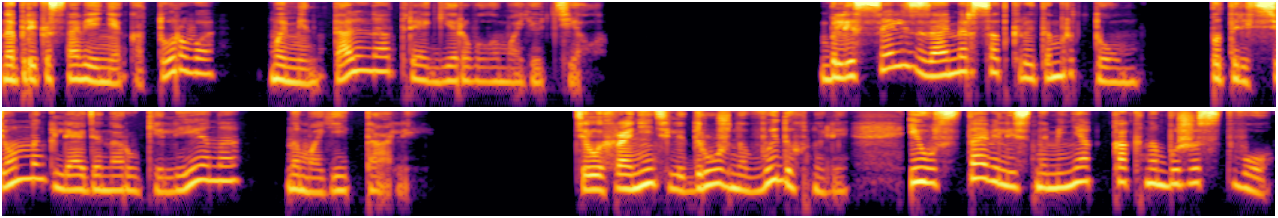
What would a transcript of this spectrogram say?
на прикосновение которого моментально отреагировало мое тело. Блиссель замер с открытым ртом, потрясенно глядя на руки Лена на моей талии. Телохранители дружно выдохнули и уставились на меня, как на божество,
